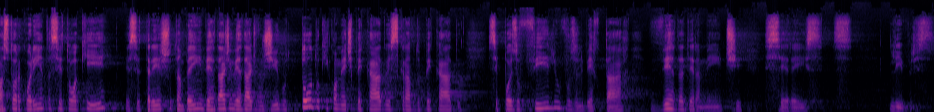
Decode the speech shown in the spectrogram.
pastora Corinta citou aqui esse trecho também, verdade, em verdade vos digo, todo que comete pecado é escravo do pecado. Se pois o Filho vos libertar, verdadeiramente sereis livres.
